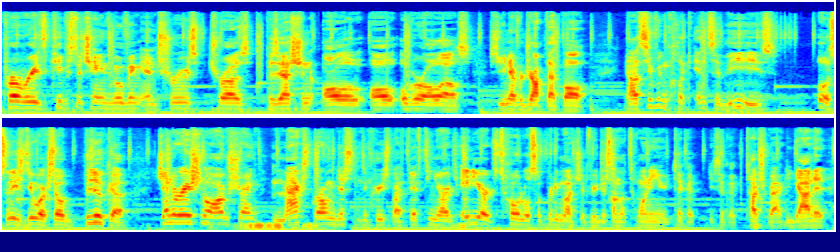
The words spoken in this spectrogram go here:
Pro Reads keeps the chains moving, and Trues, Truz, Possession, all, all over all else. So you never drop that ball. Now let's see if we can click into these. Oh, so these do work. So Bazooka, Generational arm strength, max throwing distance increased by 15 yards, 80 yards total. So pretty much if you're just on the 20, you took a you took a touchback, you got it.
